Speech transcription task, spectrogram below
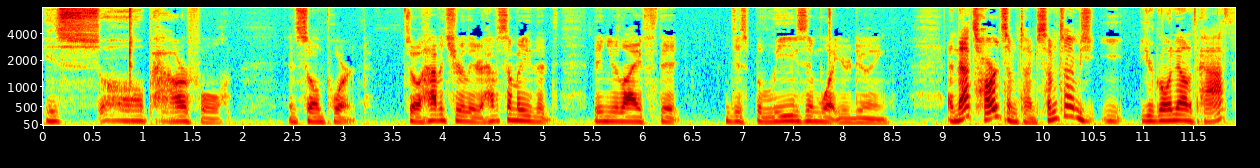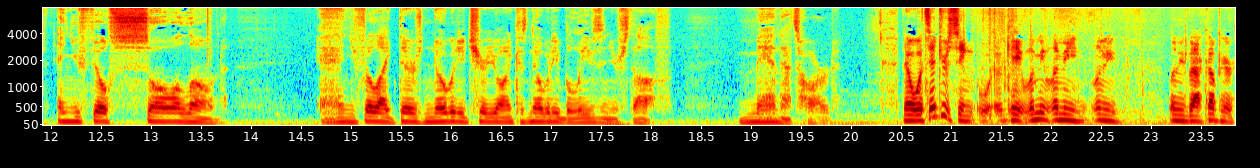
is so powerful and so important. So have a cheerleader. Have somebody that in your life that just believes in what you're doing and that's hard sometimes. Sometimes you're going down a path and you feel so alone. And you feel like there's nobody to cheer you on because nobody believes in your stuff. Man, that's hard. Now, what's interesting, okay, let me let me let me let me back up here.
